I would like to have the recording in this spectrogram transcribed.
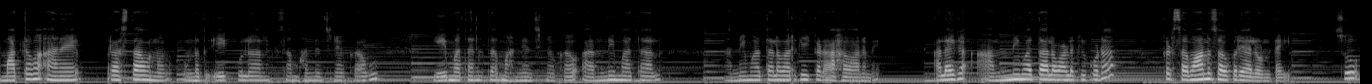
మతం అనే ప్రస్తావన ఉండదు. ఏ కులానికి సంబంధించినవి కావు ఏ మతానికి సంబంధించినవి కావు అన్ని మతాలు అన్ని మతాల వారికి ఇక్కడ ఆహ్వానమే. అలాగే అన్ని మతాల వాళ్ళకి కూడా ఇక్కడ సమాన సౌకర్యాలు ఉంటాయి. సో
